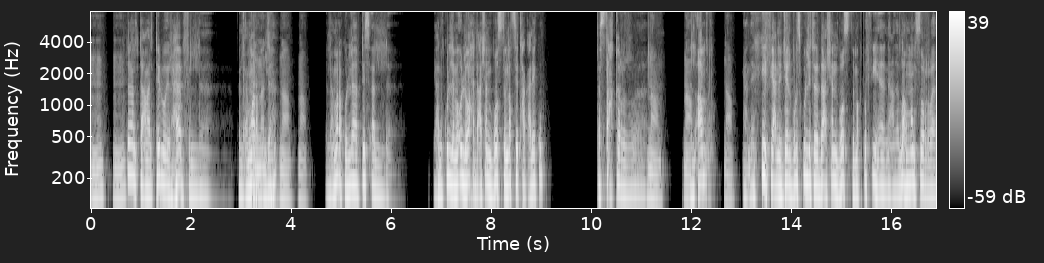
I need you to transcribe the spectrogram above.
قلت له أنت عملت له إرهاب في في العمارة. كلها؟ نعم نعم. العمارة كلها بتسأل يعني كل ما أقول لواحد عشان بوسط الناس يضحك عليكم تستحقر نعم نعم. الأمر؟ نعم. يعني كيف يعني جاي البوليس كل ده عشان بوست مكتوب فيه يعني اللهم انصر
